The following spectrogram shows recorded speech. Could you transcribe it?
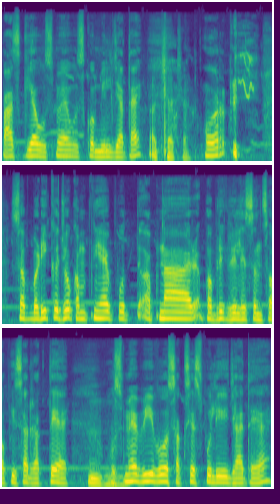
पास किया उसमें उसको मिल जाता है। अच्छा अच्छा। और सब बड़ी जो कंपनी है वो अपना पब्लिक रिलेशन ऑफिसर रखते हैं। हम्म, हम्म। उसमें भी वो सक्सेसफुली जाते हैं।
